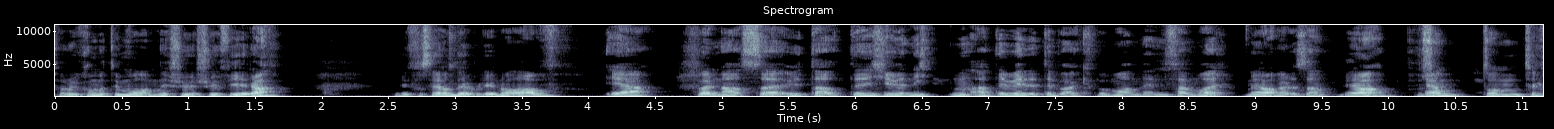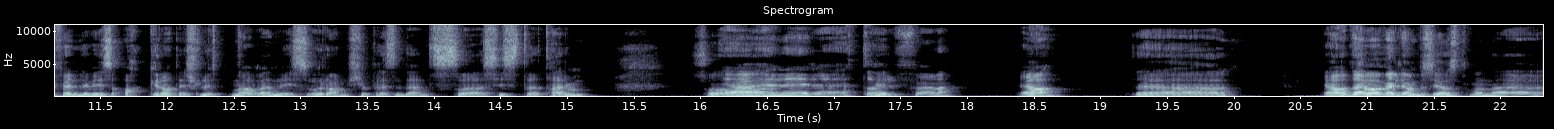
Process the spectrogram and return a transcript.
for å komme til månen i 2024. Vi får se om det blir noe av. Ja, for NASA uttalte i 2019 at de ville tilbake på månen innen fem år. Ja, Var det sånn? ja sånn, sånn tilfeldigvis akkurat i slutten av en viss oransje presidents uh, siste term. Så Ja, eller ett år før, da. Ja, det Ja, det var veldig ambisiøst, men eh,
